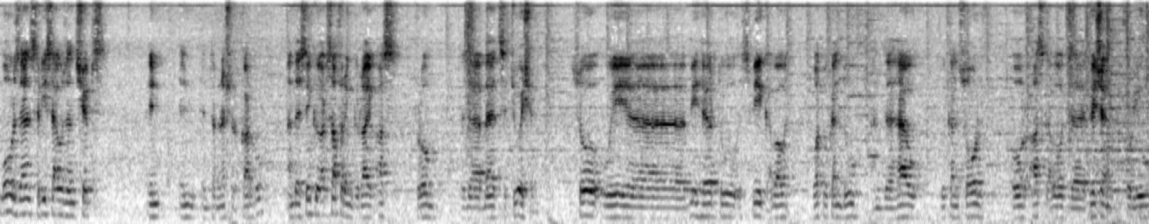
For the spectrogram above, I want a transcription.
more than 3,000 ships in, in international cargo, and I think we are suffering like us from the bad situation. So we uh, be here to speak about what we can do and uh, how we can solve or ask about the vision for you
